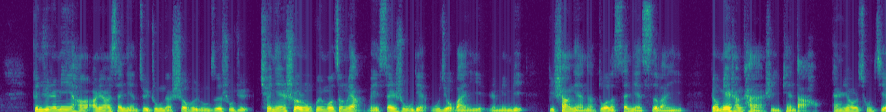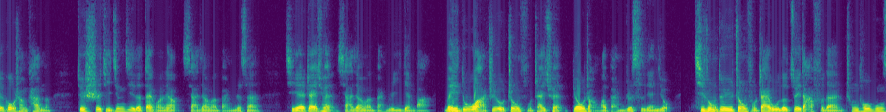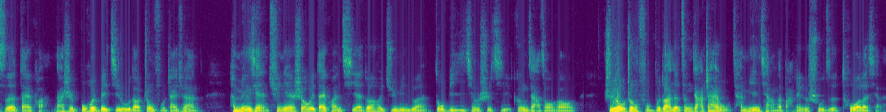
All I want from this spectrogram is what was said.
根据人民银行2023年最终的社会融资数据，全年社融规模增量为35.59万亿人民币，比上年呢多了3.4万亿。表面上看啊是一片大好，但是要是从结构上看呢，对实体经济的贷款量下降了3%，企业债券下降了1.8%。唯独啊，只有政府债券飙涨了百分之四点九。其中，对于政府债务的最大负担——城投公司的贷款，那是不会被计入到政府债券的。很明显，去年社会贷款企业端和居民端都比疫情时期更加糟糕了。只有政府不断的增加债务，才勉强的把这个数字拖了起来。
